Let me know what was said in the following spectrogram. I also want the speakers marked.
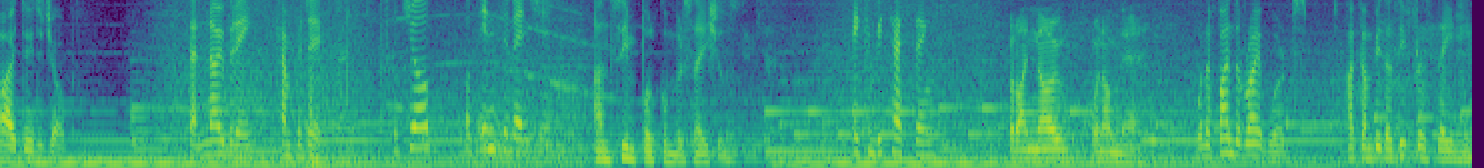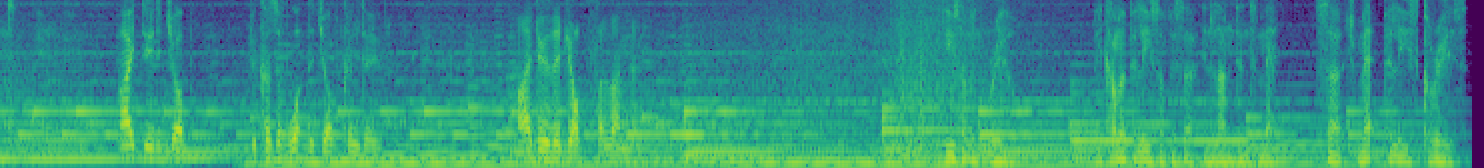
Speaker 1: I do the job.
Speaker 2: that nobody can predict.
Speaker 3: The job of intervention.
Speaker 4: and simple conversations.
Speaker 2: It can be testing,
Speaker 1: But I know when I'm there.
Speaker 4: When I find the right words, I can be the difference they need.
Speaker 1: I do the job because of what the job can do.
Speaker 5: I do the job for London.
Speaker 6: Do something real. Become a police officer in London's Met. Search Met Police Careers.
